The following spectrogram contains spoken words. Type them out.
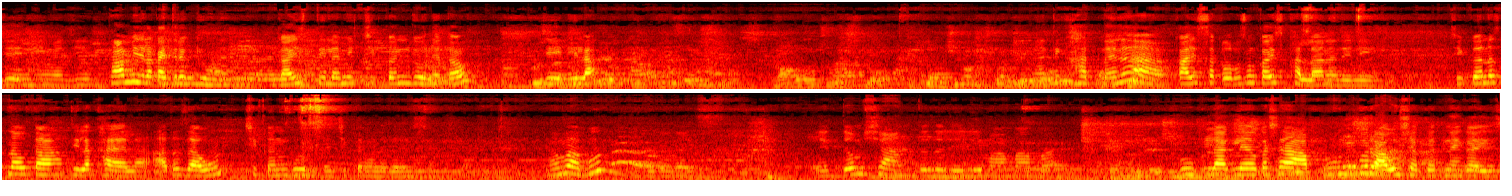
जेनी माझी. थांब मी तिला काहीतरी घेऊन गाईस तिला मी चिकन घेऊन येतो. जेनीला. नाही ती खात नाही ना. काहीच सकाळपासून काहीच खाल्ला ना तिने. चिकनच नव्हता तिला खायला. आता जाऊन चिकन घेऊन येतं चिकन मला जायचं ना बाबू. गाईस एकदम शांत झालेली मा बाबा. भूक लागल्यावर कसा आपण पण राहू शकत नाही काहीच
